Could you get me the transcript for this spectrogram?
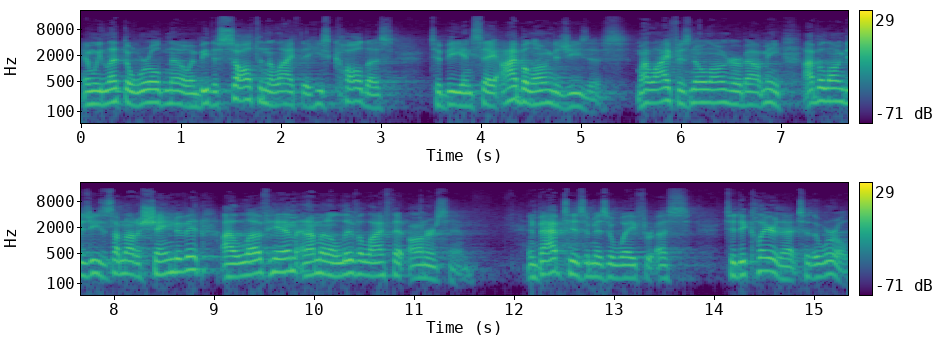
and we let the world know and be the salt in the life that he's called us to be and say, I belong to Jesus. My life is no longer about me. I belong to Jesus. I'm not ashamed of it. I love him, and I'm going to live a life that honors him. And baptism is a way for us to declare that to the world.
